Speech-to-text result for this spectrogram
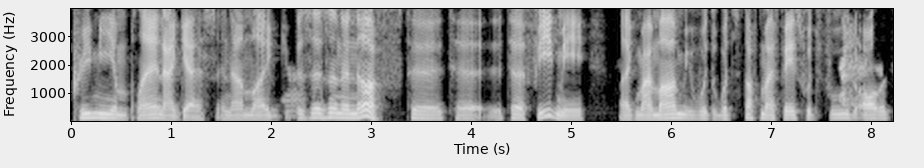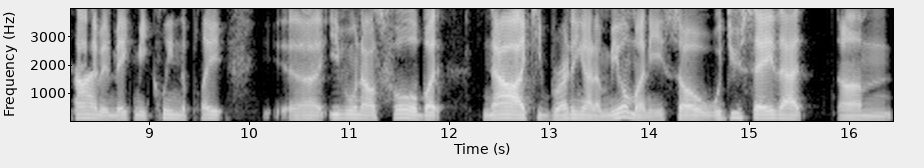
premium plan, I guess. And I'm like, yeah. this isn't enough to to to feed me. Like my mom would would stuff my face with food all the time and make me clean the plate, uh, even when I was full. But now I keep running out of meal money. So would you say that um,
